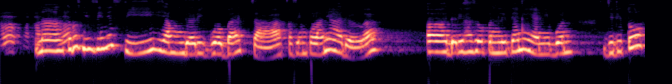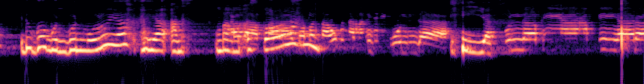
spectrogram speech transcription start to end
Hmm. Nah, terus di sini sih yang dari gua baca kesimpulannya adalah eh dari hasil penelitian nih ya nih Bun. Jadi tuh, aduh gue bun-bun mulu ya kayak anak mama sekolah siapa nih. tahu bentar lagi jadi bunda. iya, Bunda piara piara.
